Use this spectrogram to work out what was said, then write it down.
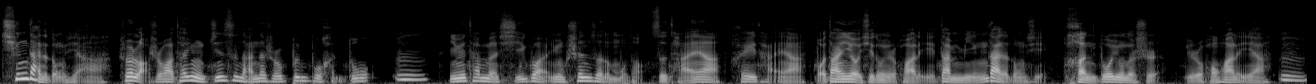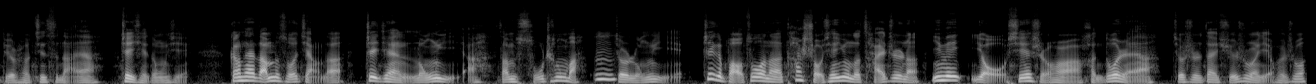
清代的东西啊，说老实话，他用金丝楠的时候并不很多，嗯因为他们习惯用深色的木头，紫檀呀、黑檀呀，不当然也有一些东西是花梨，但明代的东西很多用的是，比如黄花梨呀，嗯比如说金丝楠呀这些东西。刚才咱们所讲的这件龙椅啊，咱们俗称吧，嗯，就是龙椅。这个宝座呢，它首先用的材质呢，因为有些时候啊，很多人啊，就是在学术上也会说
